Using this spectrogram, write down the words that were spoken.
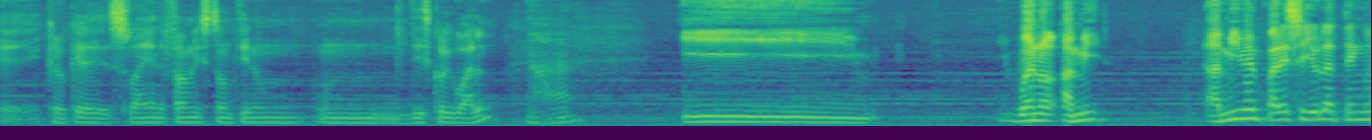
Eh, creo que Sly and the Family Stone tiene un, un disco igual. Ajá. Y, y bueno, a mí, a mí me parece, yo la tengo,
